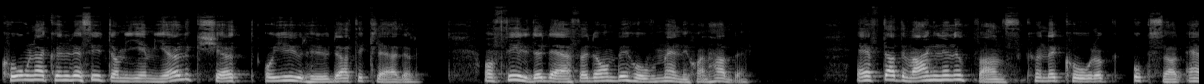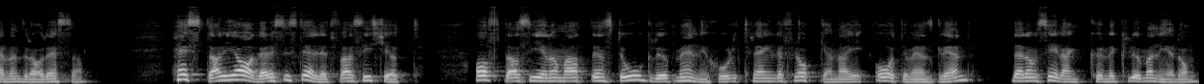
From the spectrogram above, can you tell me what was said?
Korna kunde dessutom ge mjölk, kött och djurhudar till kläder och fyllde därför de behov människan hade. Efter att vagnen uppfanns kunde kor och oxar även dra dessa. Hästar jagades istället för sitt kött, oftast genom att en stor grupp människor trängde flockarna i återvändsgränd där de sedan kunde klubba ner dem,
